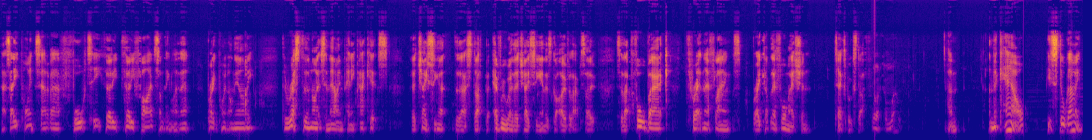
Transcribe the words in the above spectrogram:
that's eight points out of our 40, 30, 35, something like that. Break point on the army. The rest of the knights are now in penny packets. They're chasing at their stuff, but everywhere they're chasing in has got overlap. So so that fall back, threaten their flanks, break up their formation, textbook stuff. Working well. Um, and the cow is still going.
